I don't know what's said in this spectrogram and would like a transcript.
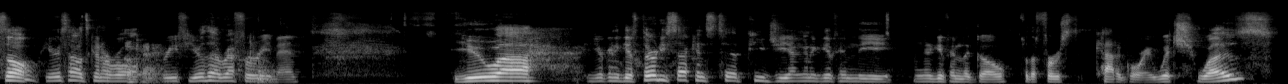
So here's how it's gonna roll. Okay. Reef, you're the referee, man. You uh you're gonna give 30 seconds to PG. I'm gonna give him the I'm gonna give him the go for the first category, which was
